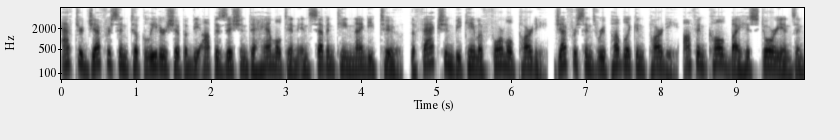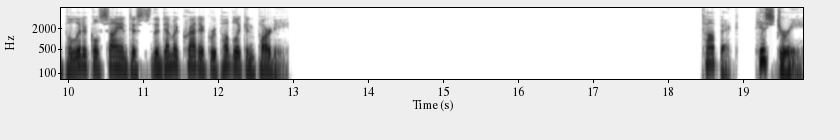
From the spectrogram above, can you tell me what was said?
After Jefferson took leadership of the opposition to Hamilton in 1792, the faction became a formal party, Jefferson's Republican Party often called by historians and political scientists the Democratic Republican Party. History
